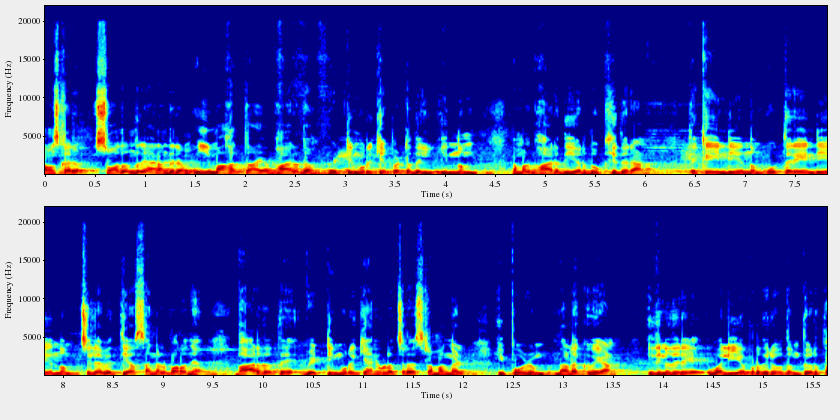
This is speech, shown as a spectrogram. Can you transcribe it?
നമസ്കാരം. സ്വാതന്ത്ര്യാനന്തരം ഈ മഹത്തായ ഭാരതം വെട്ടിമുറിക്കപ്പെട്ടതിൽ ഇന്നും നമ്മൾ ഭാരതീയർ ദുഃഖിതരാണ്. തെക്കേ ഇന്ത്യയെന്നും ഉത്തരേന്ത്യയെന്നും ചില വ്യത്യാസങ്ങൾ പറഞ്ഞ് ഭാരതത്തെ വെട്ടിമുറിക്കാനുള്ള ചില ശ്രമങ്ങൾ ഇപ്പോഴും നടക്കുകയാണ്. ഇതിനെതിരെ വലിയ പ്രതിരോധം തീർത്ത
